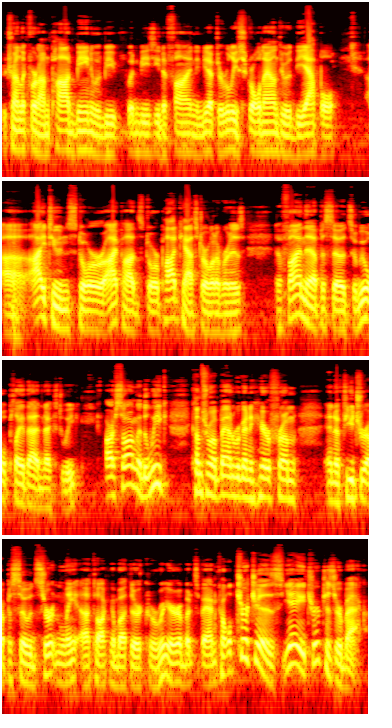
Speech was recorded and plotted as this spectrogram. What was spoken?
you're trying to look for it on Podbean. It would be wouldn't be easy to find, and you'd have to really scroll down through the Apple uh, iTunes store, or iPod store, podcast store, whatever it is, to find the episode. So we will play that next week. Our song of the week comes from a band we're going to hear from in a future episode, certainly, uh, talking about their career, but it's a band called Chvrches. Yay, Chvrches are back.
